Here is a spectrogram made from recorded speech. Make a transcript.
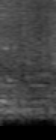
Boom!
